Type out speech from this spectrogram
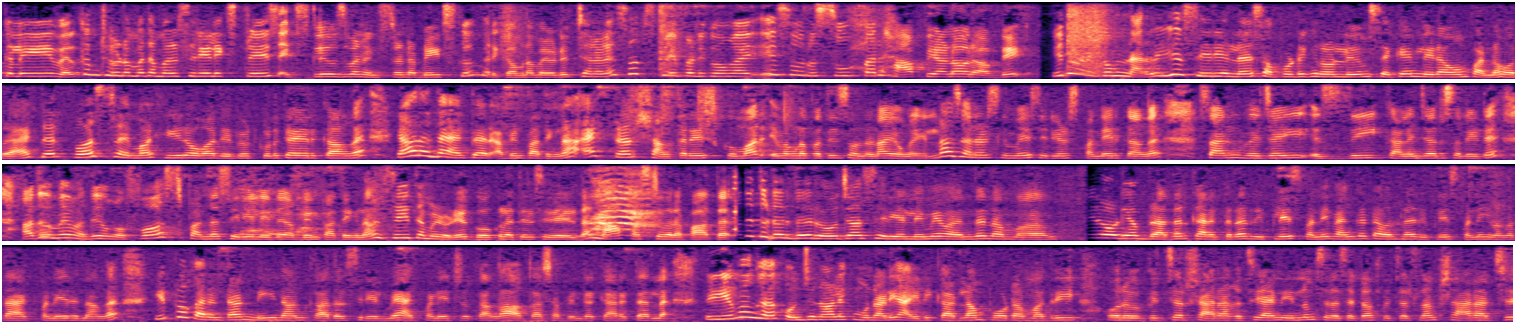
மக்களே welcome to நம்ம Tamil serial express exclusive and instant அப்டேட்ஸ்க்கு மறக்காம நம்ம யூடியூப் சேனலை சப்ஸ்கிரைப் பண்ணிக்கோங்க. இஸ் ஒரு சூப்பர் ஹாப்பியான ஒரு அப்டேட் இது வரைக்கும் நிறைய சீரியல்ல சப்போர்ட்டிங் ரோல்லையும் செகண்ட் லீடாவும் பண்ண ஒரு ஆக்டர் ஃபர்ஸ்ட் டைமா ஹீரோவா டெபியூட் கொடுக்க இருக்காங்க. யார் அந்த ஆக்டர் அப்படின்னு பாத்தீங்கன்னா ஆக்டர் சங்கரேஷ் குமார். இவங்கள பத்தி சொல்லணும்னா இவங்க எல்லா சேனல்ஸ்லுமே சீரியல்ஸ் பண்ணியிருக்காங்க. சன் விஜய் ஜி கலைஞர் சொல்லிட்டு. அதுவுமே வந்து இவங்க ஃபர்ஸ்ட் பண்ண சீரியல் எது அப்படின்னு பாத்தீங்கன்னா ஜி தமிழுடைய கோகுலத்தில் சீரியல் தான் நான் ஃபர்ஸ்ட் வர பார்த்தேன். அது தொடர்ந்து ரோஜா சீரியல்லையுமே வந்து நம்ம ஹீரோடைய பிரதர் கேரக்டரை ரிப்ளேஸ் பண்ணி வெங்கட் அவர்களை ரிப்ளேஸ் பண்ணி இவங்க தான் ஆக்ட் பண்ணியிருந்தாங்க. இப்போ கரண்டாக நீ நான் காதல் சீரியலுமே ஆக்ட் பண்ணிட்டு இருக்காங்க ஆகாஷ் அப்படின்ற கேரக்டரில் இவங்க கொஞ்ச நாளைக்கு முன்னாடி ஐடி கார்டெலாம் போட்ட மாதிரி ஒரு பிக்சர் ஷேர் ஆகுச்சு. அண்ட் இன்னும் சில செட் ஆஃப் பிக்சர்ஸ்லாம் ஷேர் ஆச்சு.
